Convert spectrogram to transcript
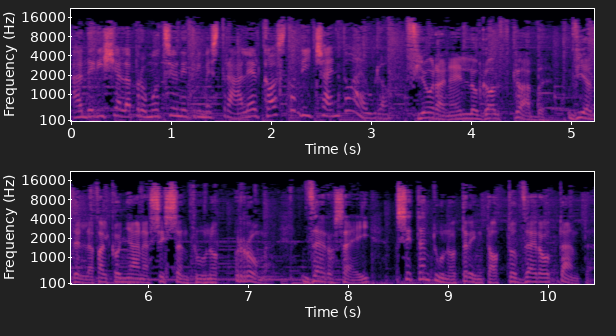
Aderisci alla promozione trimestrale al costo di 100 euro. Fioranello Golf Club, via della Falcognana 61, Roma. 06 71 38 080.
